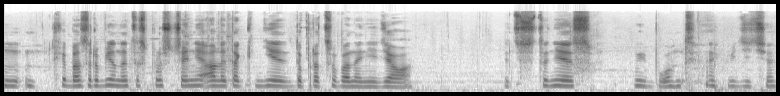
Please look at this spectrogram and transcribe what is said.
chyba zrobione to spolszczenie, ale tak niedopracowane nie działa. Więc to nie jest mój błąd, jak widzicie.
